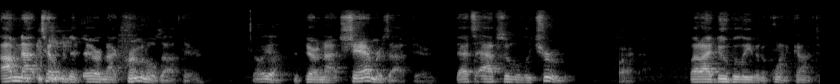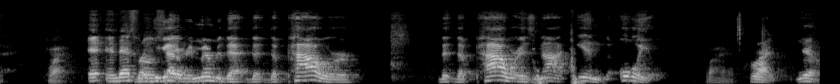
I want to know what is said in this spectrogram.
I'm not telling that there are not criminals out there, Oh yeah. that there are not shammers out there. That's absolutely true. Right. But I do believe in a point of contact. Right. And, and that's what But I'm you got to remember that the, the power, the, the power is not in the oil. Right. Right. Yeah.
